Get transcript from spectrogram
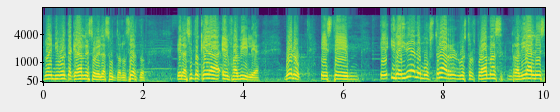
no hay ni vuelta que darle sobre el asunto, ¿no es cierto? El asunto queda en familia. Bueno, este eh, y la idea de mostrar nuestros programas radiales,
